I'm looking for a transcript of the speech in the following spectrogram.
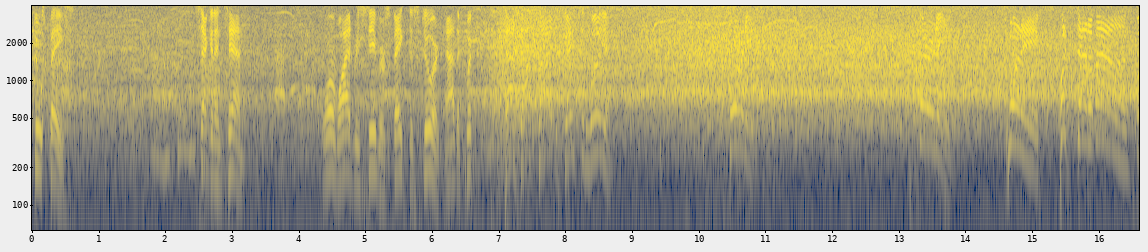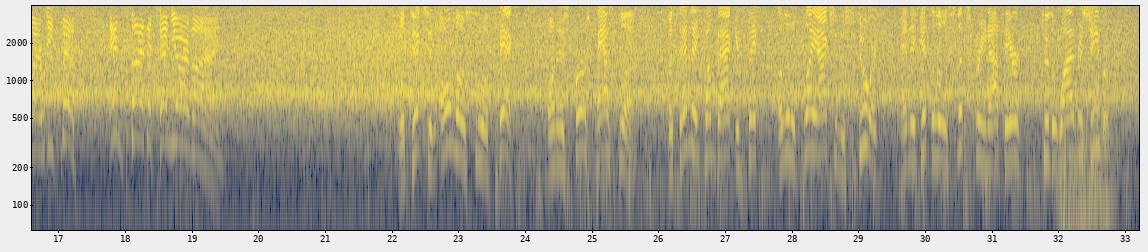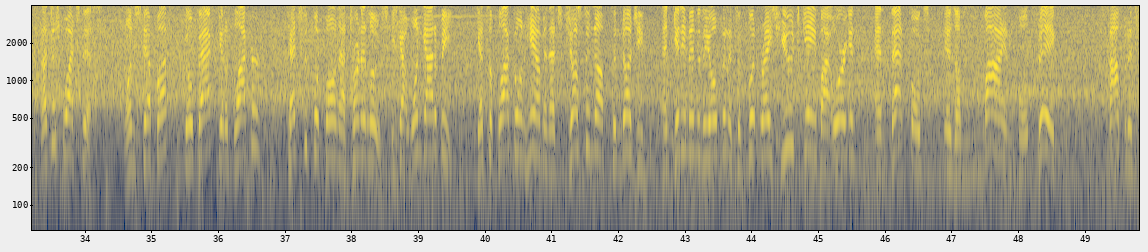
Stewart space. Second and 10. Four wide receivers. Fake to Stewart. Now the quick pass outside to Jaison Williams. 40. 30. 20. Pushed out of bounds by Reggie Smith. Inside the 10-yard line. Well, Dixon almost threw a pick on his first pass play. But then they come back and fake a little play action to Stewart, and they get the little slip screen out there to the wide receiver. Now just watch this. One step up, go back, get a blocker, catch the football, now turn it loose. He's got one guy to beat. Gets a block on him, and that's just enough to nudge him and get him into the open. It's a foot race. Huge game by Oregon, and that, folks, is a mindful, big confidence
